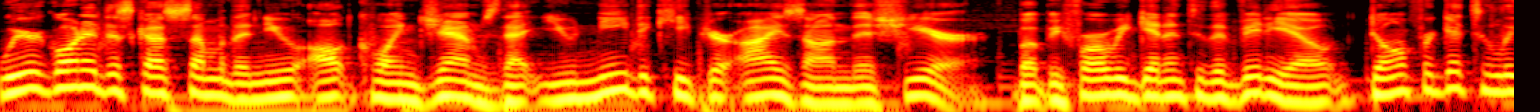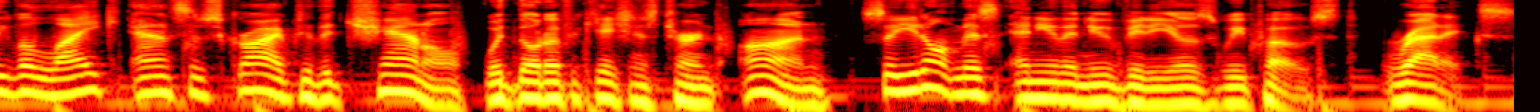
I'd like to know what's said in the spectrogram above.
we are going to discuss some of the new altcoin gems that you need to keep your eyes on this year. But before we get into the video, don't forget to leave a like and subscribe to the channel with notifications turned on so you don't miss any of the new videos we post. Radix.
